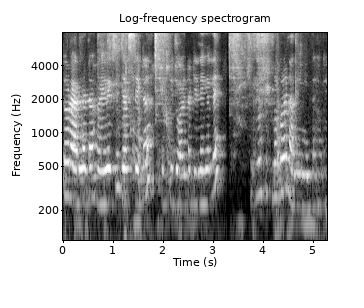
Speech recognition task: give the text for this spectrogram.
তো রান্নাটা হয়ে গেছে জাস্ট এটা একটু জলটা টেনে গেলে শুকনো শুকনো করে নামিয়ে নিতে হবে।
